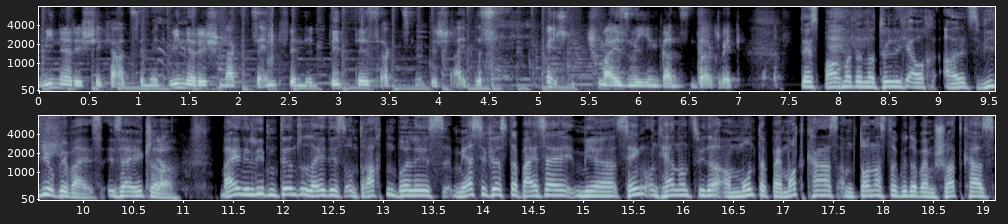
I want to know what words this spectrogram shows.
wienerische Katze mit wienerischem Akzent findet, bitte sagt mir Bescheid. Ich schmeiße mich den ganzen Tag weg. Das brauchen wir dann natürlich auch als Videobeweis, ist ja eh klar. Ja. Meine lieben Dirndl-Ladies und Trachtenbullis, merci fürs dabei sein. Wir sehen und hören uns wieder am Montag beim Modcast, am Donnerstag wieder beim Shortcast.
